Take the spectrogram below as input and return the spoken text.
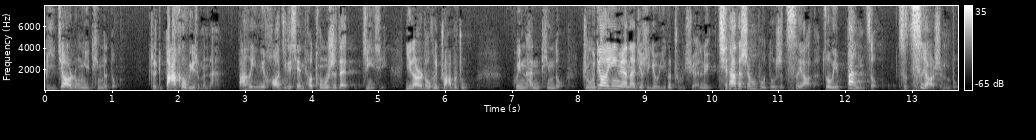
比较容易听得懂，这就巴赫为什么难？巴赫因为好几个线条同时在进行，你的耳朵会抓不住，会难听懂。主调音乐呢，就是有一个主旋律，其他的声部都是次要的，作为伴奏是次要声部，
